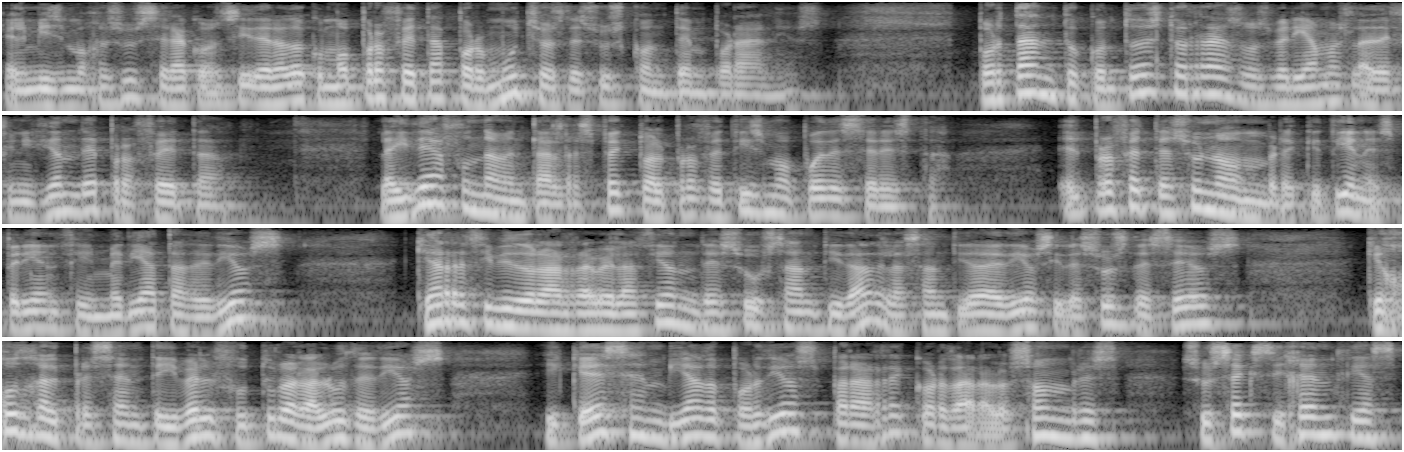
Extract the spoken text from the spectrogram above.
El mismo Jesús será considerado como profeta por muchos de sus contemporáneos. Por tanto, con todos estos rasgos veríamos la definición de profeta la idea fundamental respecto al profetismo puede ser esta. El profeta es un hombre que tiene experiencia inmediata de Dios, que ha recibido la revelación de su santidad, de la santidad de Dios y de sus deseos, que juzga el presente y ve el futuro a la luz de Dios, y que es enviado por Dios para recordar a los hombres sus exigencias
